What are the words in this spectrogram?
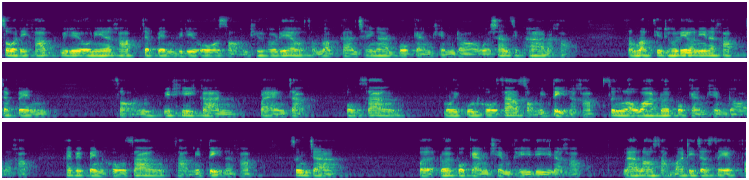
สวัสดีครับ วิดีโอนี้นะครับ จะเป็นวิดีโอสอน tutorial สำหรับการใช้งานโปรแกรม ChemDraw version 15 นะครับสำหรับ tutorial นี้นะครับ จะเป็นสอนวิธีการแปลงจากโครงสร้างโมเลกุลโครงสร้าง 2 มิตินะครับ ซึ่งเราวาดด้วยโปรแกรม ChemDraw นะครับ ให้ไปเป็นโครงสร้าง 3 มิตินะครับ ซึ่งจะเปิดด้วยโปรแกรม Chem 3D นะครับ และเราสามารถที่จะ save ไฟ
